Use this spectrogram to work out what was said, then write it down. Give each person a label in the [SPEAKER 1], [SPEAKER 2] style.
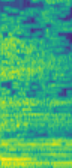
[SPEAKER 1] good.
